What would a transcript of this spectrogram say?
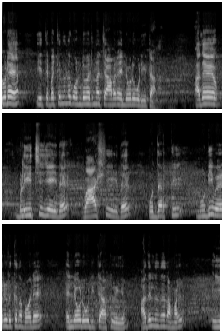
ഇവിടെ ഈ തിബറ്റിൽ നിന്ന് കൊണ്ടുവരുന്ന ചാമര എല്ലോട് കൂടിയിട്ടാണ്. അത് ബ്ലീച്ച് ചെയ്ത് വാഷ് ചെയ്ത് ഉതിർത്തി മുടി വേറെടുക്കുന്ന പോലെ എല്ലോട് കൂടിയിട്ടാക്കുകയും അതിൽ നിന്ന് നമ്മൾ ഈ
